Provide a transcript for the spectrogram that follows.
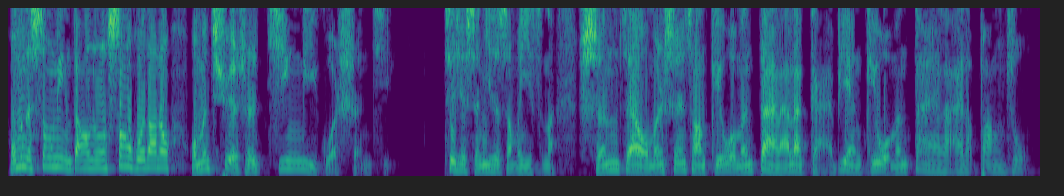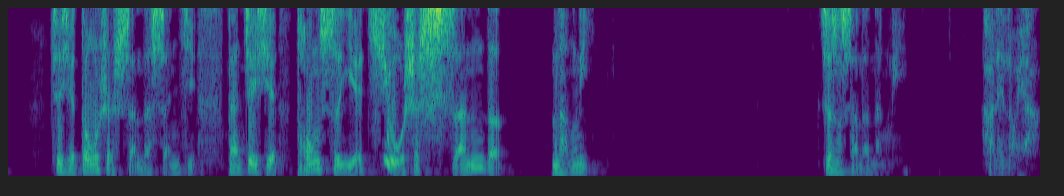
我们的生命当中、生活当中，我们确实经历过神迹。这些神迹是什么意思呢？神在我们身上给我们带来了改变，给我们带来了帮助，这些都是神的神迹。但这些同时也就是神的能力，这是神的能力。哈利路亚！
